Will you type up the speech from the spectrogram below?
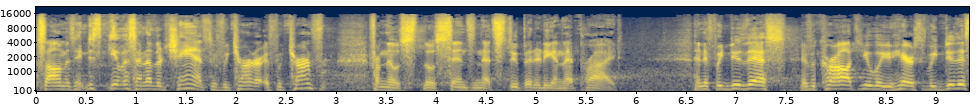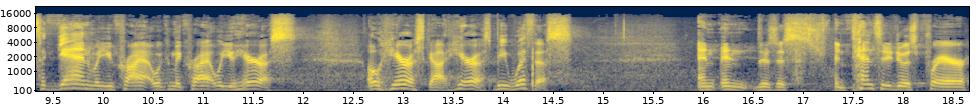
Solomon is saying, just give us another chance if we turn, if we turn from, from those, those sins and that stupidity and that pride. And if we do this, if we cry out to you, will you hear us? If we do this again, will you cry out? Can we cry out? Will you hear us? Oh, hear us, God, hear us, be with us. And, and there's this intensity to his prayer.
